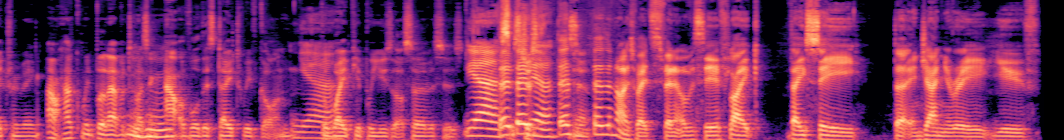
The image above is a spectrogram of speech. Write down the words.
data and being, oh, how can we build advertising out of all this data we've got on Yeah. the way people use our services? Yeah. There- so- there's, yeah. there's, yeah. there's a nice way to spin it. Obviously, if like they see that in January you've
